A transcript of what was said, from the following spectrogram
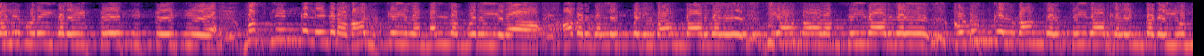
வழிமுறைகளை பேசி பேசி முஸ்லிம்கள் எங்கட வாழ்க்கையில நல்ல முறையில அவர்கள் எப்படி வாழ்ந்தார்கள் வியாபாரம் செய்தார்கள் கொடுக்கல் வாங்கல் செய்தார்கள் என்பதையும்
